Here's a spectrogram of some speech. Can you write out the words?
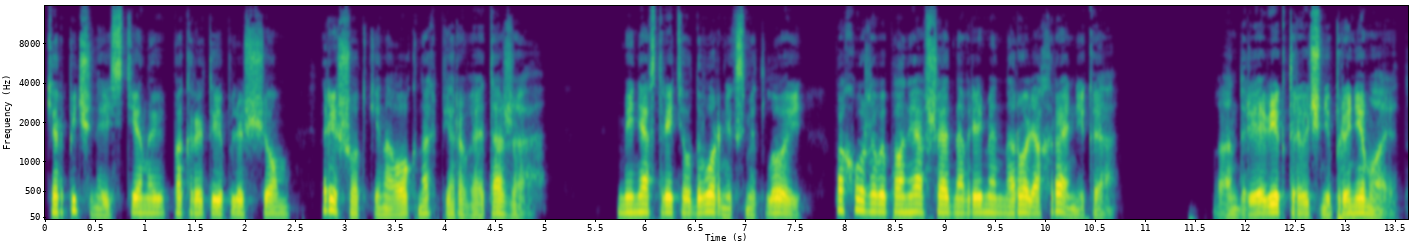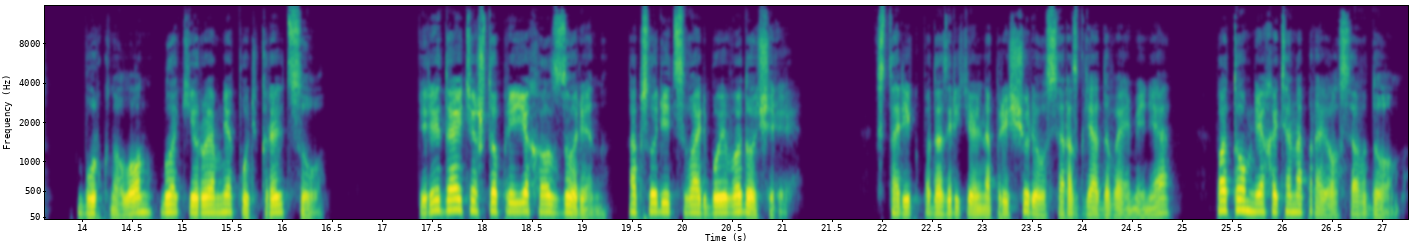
Кирпичные стены, покрытые плющом, решетки на окнах первого этажа. Меня встретил дворник с метлой, похоже, выполнявший одновременно роль охранника. «Андрей Викторович не принимает», – буркнул он, блокируя мне путь к крыльцу. «Передайте, что приехал Зорин, обсудить свадьбу его дочери». Старик подозрительно прищурился, разглядывая меня, потом нехотя направился в дом.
